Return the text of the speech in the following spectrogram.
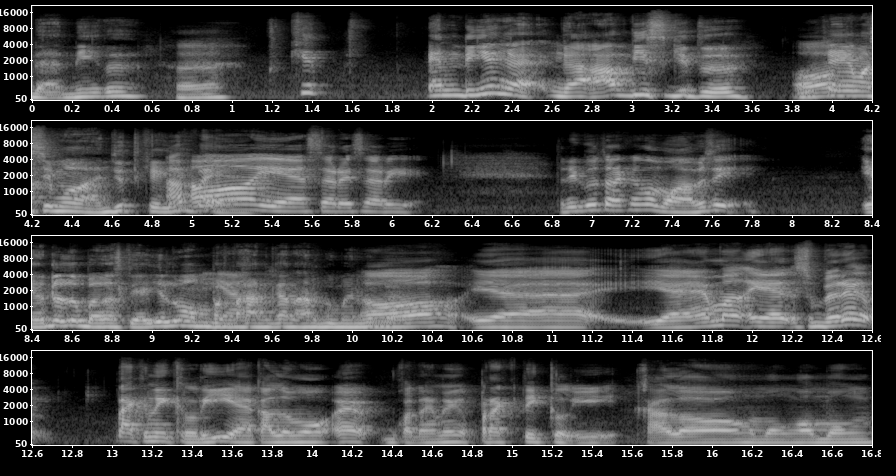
Dani tuh Hah? kayak endingnya nggak nggak abis gitu Oh. kayak masih mau lanjut kayaknya Apa ya? oh iya sorry sorry Tadi gue terakhir ngomong apa sih? ya udah lu balas dia aja lu mempertahankan argumen lu kan? Oh, ya ya emang ya sebenarnya technically ya kalau mau eh bukan technically practically kalau ngomong-ngomong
